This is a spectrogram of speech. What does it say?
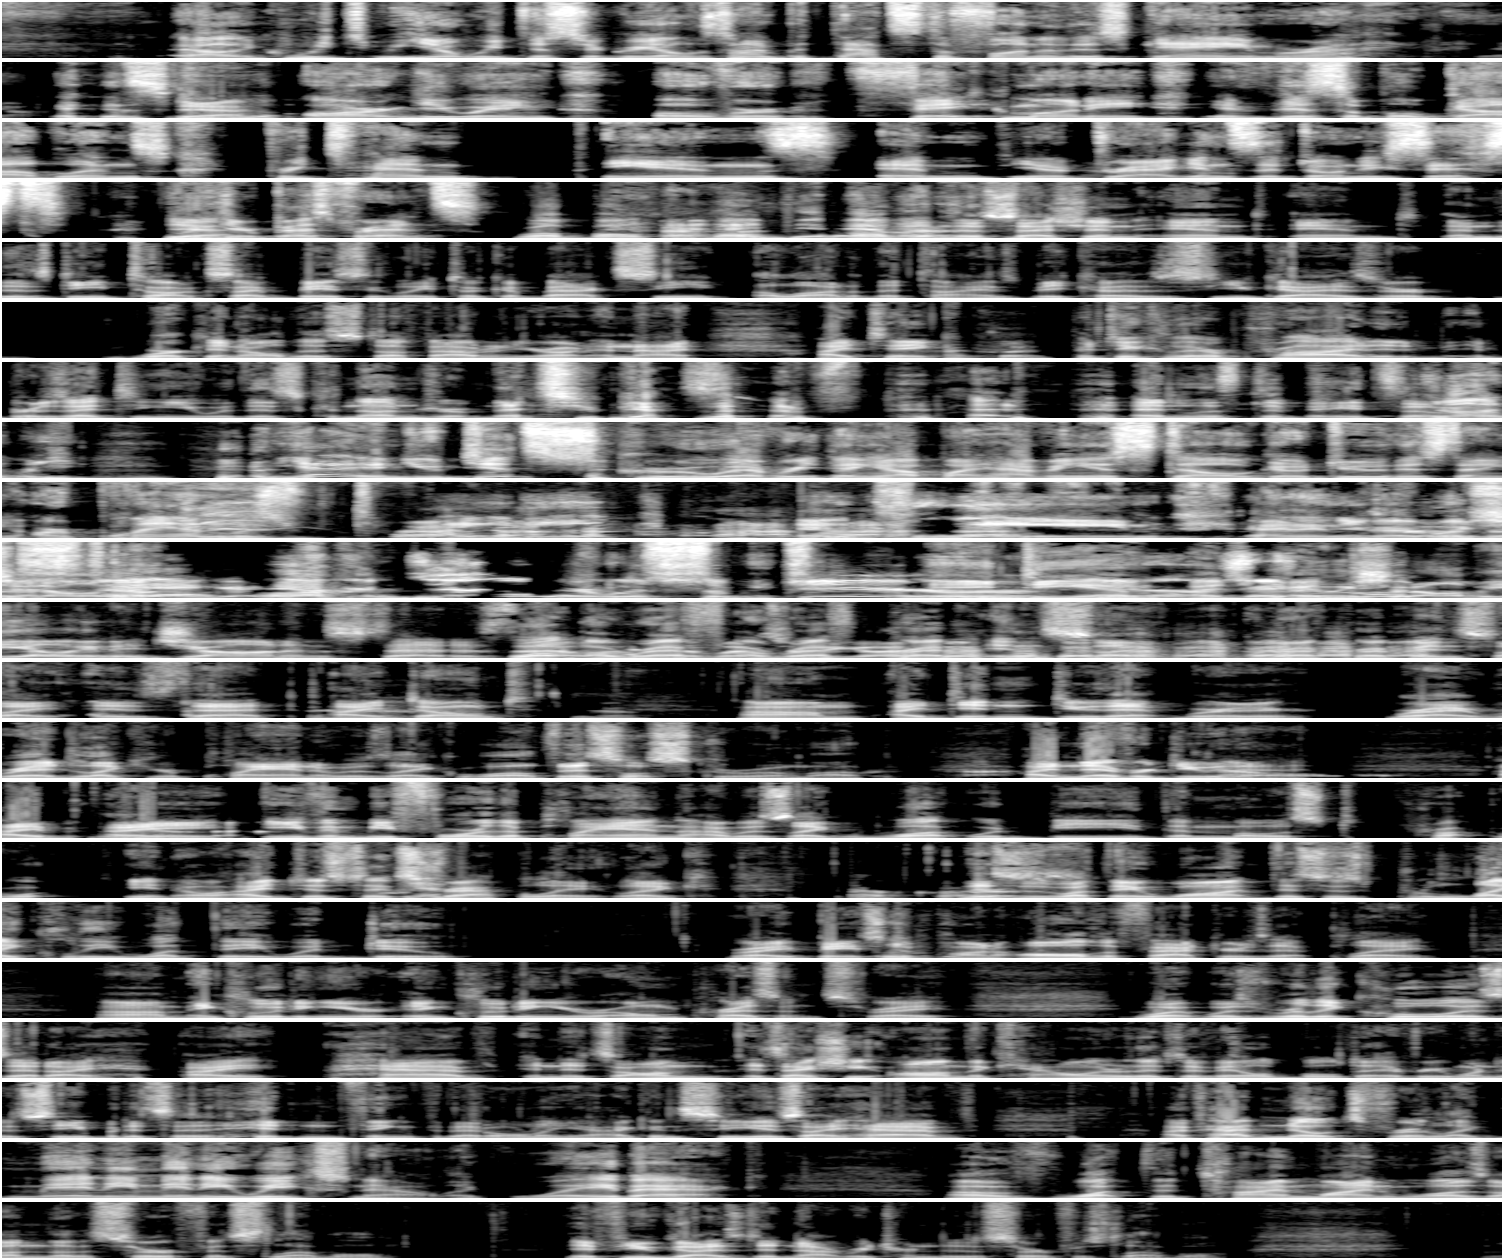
Uh, like we you know we disagree all the time but that's the fun of this game right is Yeah. arguing over fake money invisible goblins pretend inns and you know dragons that don't exist with Yeah. your best friends Well, both I both, did both have in the session and and and this detox, I basically took a back seat a lot of the times because you guys are working all this stuff out on your own. And I, I take Exactly. particular pride in, in presenting you with this conundrum that you guys have had endless debates over. John, which- you- yeah, and you did screw everything up by having Estelle go do this thing. Our plan was tidy and clean, and then you go. So we "But should all be Estelle angry- yeah. walking down there with some deer. A DM you know, a- Maybe we a- should all be yelling at John instead. Is well, that a ref, a ref prep insight, a ref prep insight is that I don't, No. um, I didn't do that where where I read like your plan. It was like, well, this will screw him up. I never do No. that. I, know I that. even before the plan, I was like, what would be the most, pro- you know, I just extrapolate like Yeah, of this is what they want. This is likely what they would do, right? Based Mm-hmm. upon all the factors at play, um, including your including your own presence, right? What was really cool is that I I have, and it's on, it's actually on the calendar that's available to everyone to see, but it's a hidden thing for that only I can see. Is I have, I've had notes for like many many weeks now, like way back, of what the timeline was on the surface level. If you guys did not return to the surface level,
